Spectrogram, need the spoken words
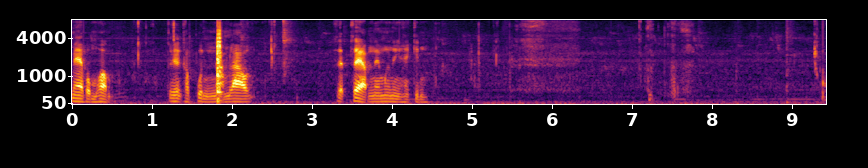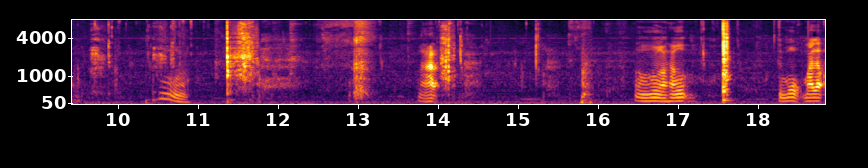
แม่ผมพร้อมที่ขอบคุณน้ำลาวแสบๆ ในมือหนี้ให้กิน อืมมาละทั้ง เหงื่อทั้งจมูกมาแล้ว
